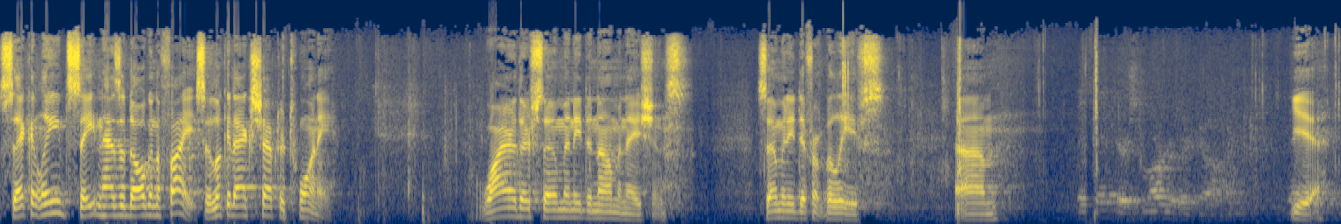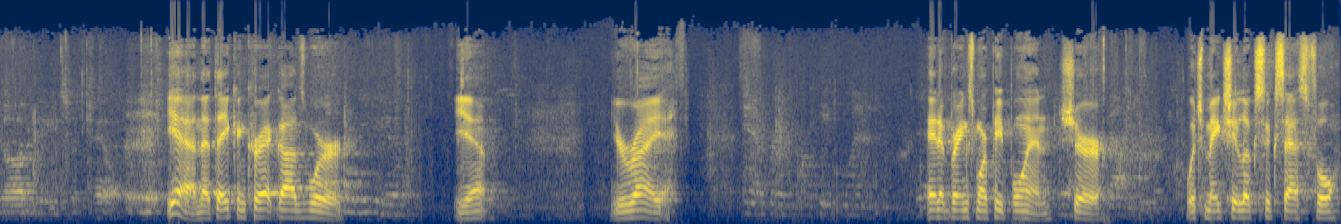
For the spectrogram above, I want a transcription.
secondly, Satan has a dog in the fight. So look at Acts chapter 20. Why are there so many denominations? So many different beliefs? Um, They think they're smarter than God. yeah. God needs some help. Yeah, and that they can correct God's word. Yeah. You're right. And it brings more people in. And it brings more people in, sure. Which makes you look successful.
